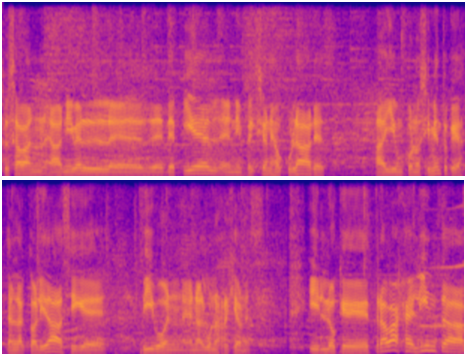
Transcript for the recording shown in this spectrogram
Se usaban a nivel de piel, en infecciones oculares, hay un conocimiento que hasta en la actualidad sigue vivo en, algunas regiones. Y lo que trabaja el INTA,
